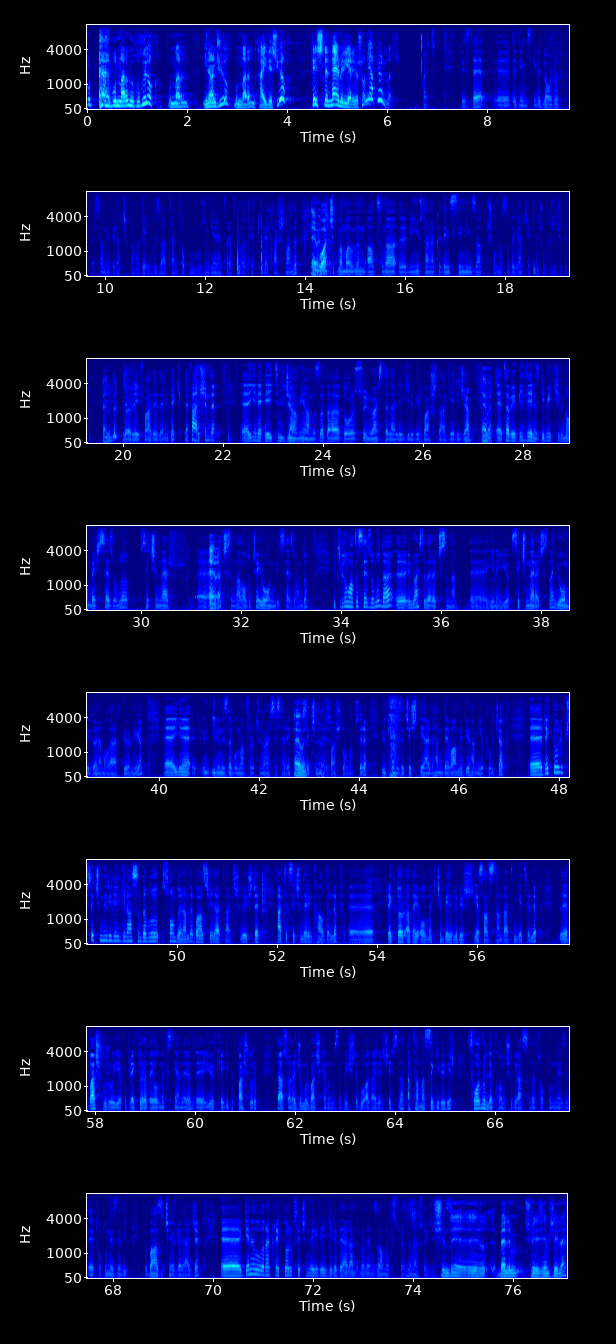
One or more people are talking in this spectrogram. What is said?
Bu- Bunların hukuku yok. Bunların inancı yok. Bunların kaidesi yok. Tesiste ne emir geliyorsa onu yapıyorlar. Evet. Biz de e, dediğimiz gibi doğru ve samimi bir açıklama değildi. Zaten toplumumuzun genel tarafında tepkiyle karşılandı. Evet. Bu açıklamanın altına e, 1100 tane akademisyenin imza atmış olması da gerçekten çok üzücü bir durum. Elbette. Böyle ifade edelim. Peki. Efendim şimdi e, yine eğitim camiamızda daha doğrusu üniversitelerle ilgili bir başlığa geleceğim. Evet. E, tabii bildiğiniz gibi 2015 sezonu seçimler e, Evet. açısından oldukça yoğun bir sezondu. 2016 sezonu da e, üniversiteler açısından e, yine seçimler açısından yoğun bir dönem olarak görünüyor. E, yine ilimizde bulunan Fırat Üniversitesi'nde rektör Evet, seçimleri evet. başta olmak üzere ülkemizde çeşitli yerde hem devam ediyor hem yapılacak. E, rektörlük seçimleriyle ilgili aslında bu son dönemde bazı şeyler tartışılıyor. İşte artık seçimlerin kaldırılıp e, rektör adayı olmak için belirli bir yasal standartın getirilip e, başvuru yapıp rektör adayı olmak isteyenlerin e, YÖK'e gidip başvurup daha sonra Cumhurbaşkanımızın da işte bu adaylar içerisinden ataması gibi bir formülle konuşuluyor aslında toplum nezdinde, e, toplum nezdinde değil e, bazı çevrelerce. E, genel olarak rektörlük seçimleriyle ilgili değerlendirmelerinizi almak istiyorum. Neler söyleyeceksiniz? Şimdi benim söyleyeceğim şeyler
